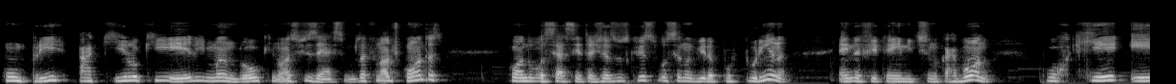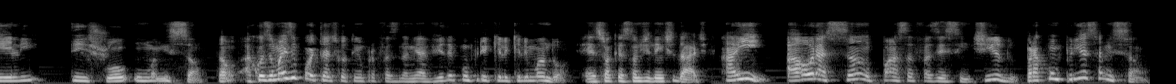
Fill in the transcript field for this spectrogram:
cumprir aquilo que Ele mandou que nós fizéssemos. Afinal de contas, quando você aceita Jesus Cristo, você não vira purpurina, ainda fica emitindo carbono, porque Ele deixou uma missão. Então, a coisa mais importante que eu tenho para fazer na minha vida é cumprir aquilo que ele mandou. Essa é uma questão de identidade. Aí, a oração passa a fazer sentido para cumprir essa missão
